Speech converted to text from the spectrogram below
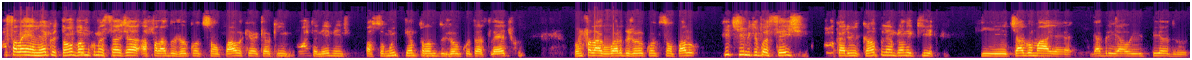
por falar em elenco, então, vamos começar já a falar do jogo contra o São Paulo, que é, que é o que importa mesmo. A gente passou muito tempo falando do jogo contra o Atlético. Vamos falar agora do jogo contra o São Paulo. Que time que vocês colocariam em campo? Lembrando aqui que Thiago Maia, Gabriel e Pedro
